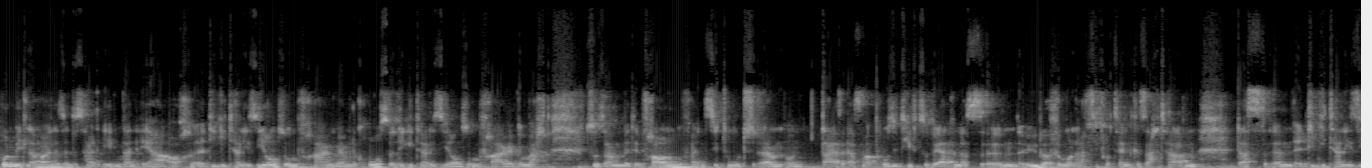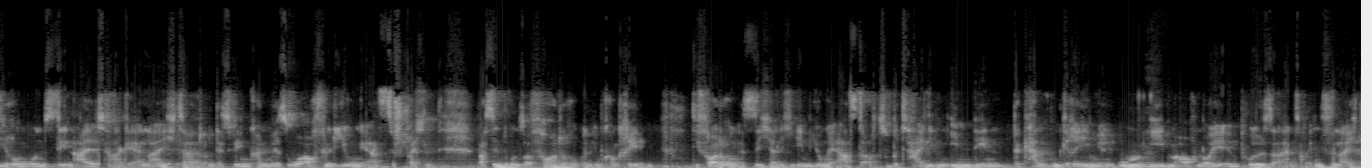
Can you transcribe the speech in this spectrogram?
Und mittlerweile sind es halt eben dann eher auch äh, Digitalisierungsumfragen. Wir haben eine große Digitalisierungsumfrage gemacht zusammen mit dem Fraunhofer Institut. Ähm, und da ist erstmal positiv zu werten, dass ähm, über 85 Prozent gesagt haben, dass ähm, Digitalisierung Digitalisierung uns den Alltag erleichtert und deswegen können wir so auch für die jungen Ärzte sprechen. Was sind unsere Forderungen im Konkreten? Die Forderung ist sicherlich eben junge Ärzte auch zu beteiligen in den bekannten Gremien, um mhm. eben auch neue Impulse einfach in vielleicht,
